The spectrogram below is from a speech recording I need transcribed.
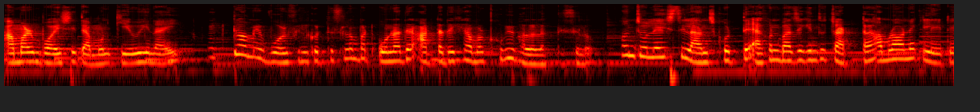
আমার বয়সে তেমন কেউই নাই। একটু আমি বোর ফিল করতেছিলাম বাট ওনাদের আড্ডা দেখে আমার খুবই ভালো লাগতেছিল। এখন চলে এসেছি লাঞ্চ করতে, এখন বাজে কিন্তু চারটা। আমরা অনেক লেটে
